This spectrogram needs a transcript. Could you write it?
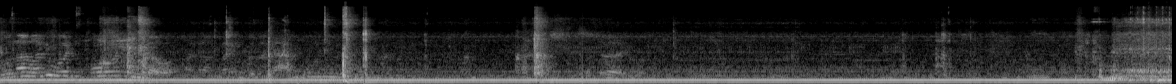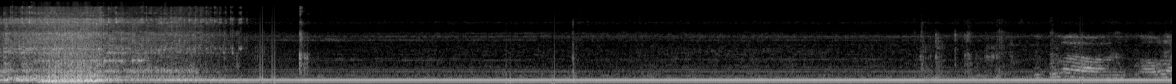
ஒரு நாள் வண்டி ஓட்டி போகவே இல்லை இதுக்குள்ள அவ்வளோ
